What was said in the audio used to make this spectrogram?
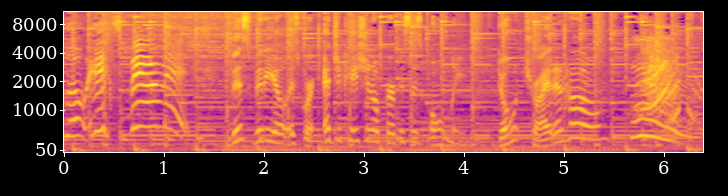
Float experiment! This video is for educational purposes only. Don't try it at home.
